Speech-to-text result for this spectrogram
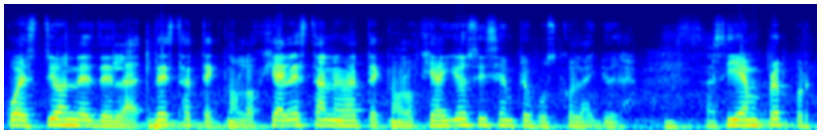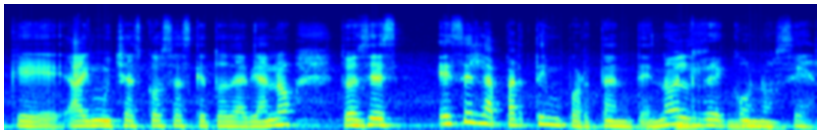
cuestiones de, la, de esta tecnología, de esta nueva tecnología. Yo sí siempre busco la ayuda, siempre porque hay muchas cosas que todavía no. Entonces, esa es la parte importante, ¿no? El reconocer,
